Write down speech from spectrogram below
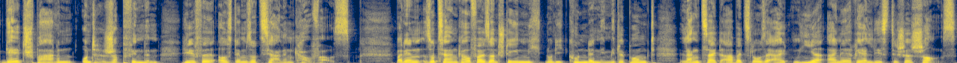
Geld sparen und Job finden, Hilfe aus dem sozialen Kaufhaus. Bei den sozialen Kaufhäusern stehen nicht nur die Kunden im Mittelpunkt, Langzeitarbeitslose erhalten hier eine realistische Chance.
